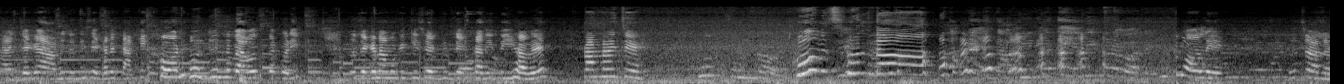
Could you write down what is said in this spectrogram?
তার জায়গায় আমি যদি সেখানে তাকে খাওয়ানোর জন্য ব্যবস্থা করি তো সেখানে আমাকে কিছু একটু টেক্কা দিতেই হবে। রান্না হয়েছে? খুব সুন্দর। খুব সুন্দর! বলে তো চলো।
